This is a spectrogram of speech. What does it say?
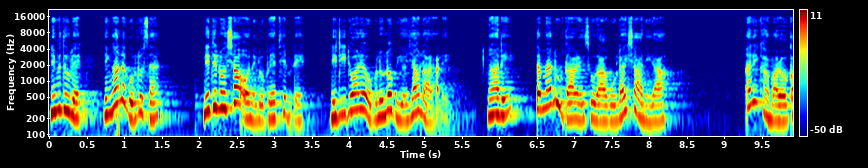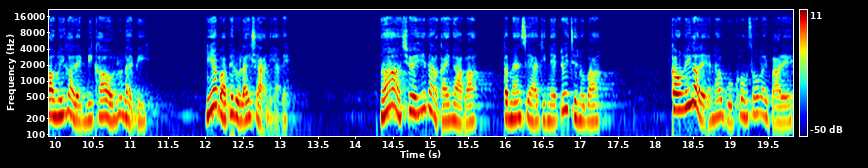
နင်ဘာတူလဲနင်ငါလက်ကိုလွတ်စမ်းနင်ဒီလိုရှောက်អော်နေလို့ဘယ်ဖြစ်မလဲ။နင်ဒီတော့တဲ့ကိုဘယ်လိုလုပ်ပြီးတော့ရောက်လာတာလဲ။ငါဒီတမန်လူသားတွေဆိုတာကိုလိုက်ရှာနေတာ။အဲ့ဒီခါမှာတော့ကောင်လေးကလည်းမိခါကိုလွတ်လိုက်ပြီးနင်ကဘာဖြစ်လို့လိုက်ရှာနေရလဲ။ ငါကရွှေဟင်းသာကိုင်းကပါတမန်ဆရာကြီးနဲ့တွေ့ကျင်လို့ပါ။ကောင်လေးကလည်းအနောက်ကိုခုန်ဆုပ်လိုက်ပါတယ်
